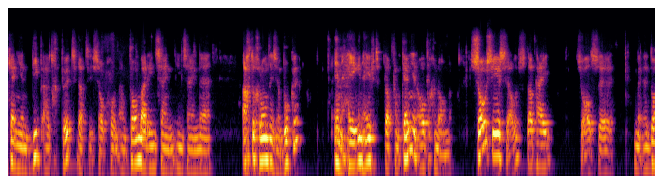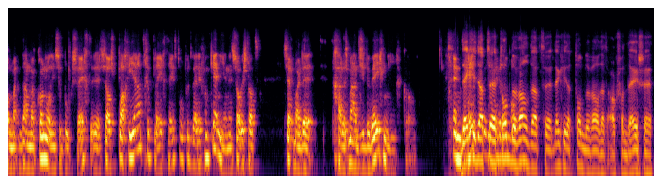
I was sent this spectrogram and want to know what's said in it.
Kenyon diep uitgeput. Dat is ook gewoon aantoonbaar in zijn, in zijn achtergrond, in zijn boeken. En Hagen heeft dat van Kenyon overgenomen. Zozeer zelfs dat hij, zoals Don, Dan McConnell in zijn boek zegt, uh, zelfs plagiaat gepleegd heeft op het werk van Kenyon. En zo is dat, zeg maar, de charismatische beweging ingekomen. En denk, je dat, uh, Tom de Wal dat, uh, denk je dat Tom de Wal dat ook van deze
